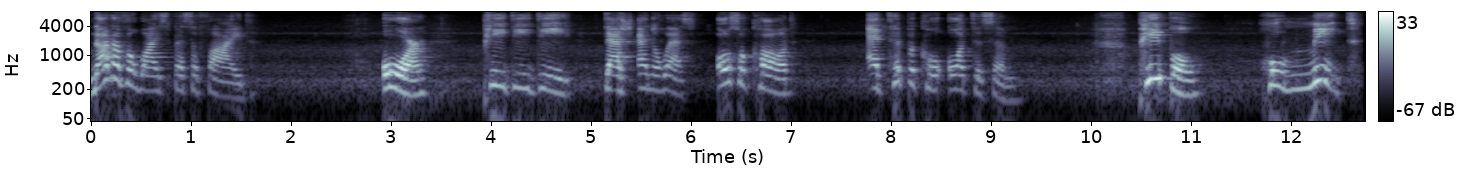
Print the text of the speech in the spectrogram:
not otherwise specified, or PDD-NOS, also called atypical autism. People who meet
